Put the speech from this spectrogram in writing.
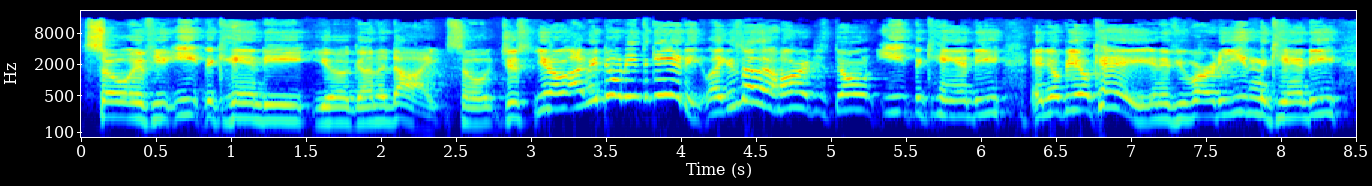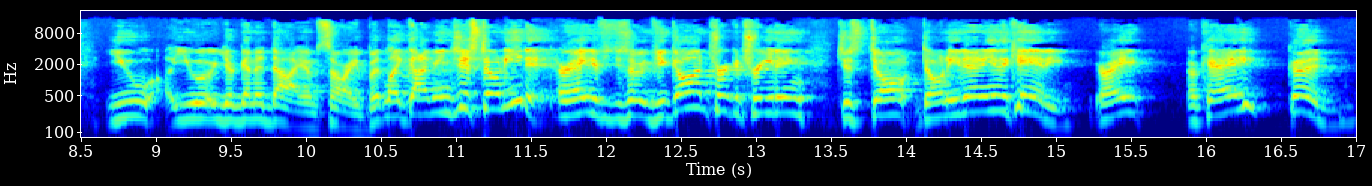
So if you eat the candy, you're gonna die. So just you know, I mean, don't eat the candy. Like it's not that hard. Just don't eat the candy, and you'll be okay. And if you've already eaten the candy, you you you're gonna die. I'm sorry, but like I mean, just don't eat it. Right. If you, so if you go on trick or treating, just don't don't eat any of the candy. Right? Okay? Good.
